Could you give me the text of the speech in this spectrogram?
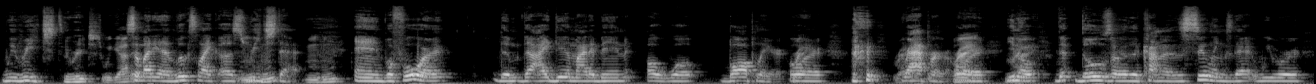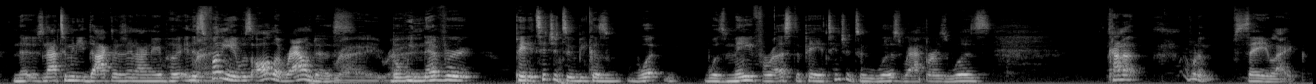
we reached. We reached. We got somebody it. that looks like us mm-hmm. reached that. Mm-hmm. And before, the the idea might have been, oh well, ball player or right. rapper right. or you know th- those are the kind of the ceilings that we were there's not too many doctors in our neighborhood. And it's funny it was all around us but we never paid attention to because what was made for us to pay attention to was rappers was kind of i wouldn't say like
